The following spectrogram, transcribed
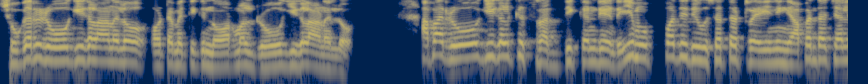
ഷുഗർ രോഗികളാണല്ലോ ഓട്ടോമാറ്റിക് നോർമൽ രോഗികളാണല്ലോ. അപ്പൊ രോഗികൾക്ക് ശ്രദ്ധിക്കേണ്ടതുണ്ട്. ഈ മുപ്പത് ദിവസത്തെ ട്രെയിനിങ് അപ്പൊ എന്താ വെച്ചാൽ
